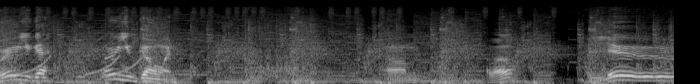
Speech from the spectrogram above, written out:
Where are you go? Where are you going? Um, hello? Hello?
